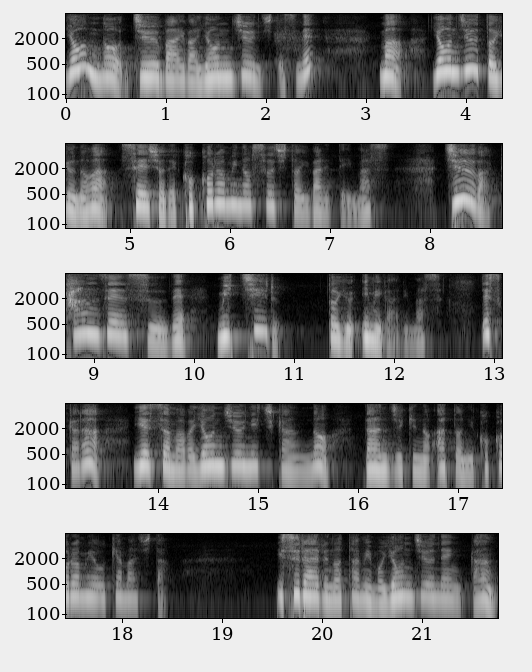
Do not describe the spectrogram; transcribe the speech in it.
4の10倍は40日ですね。まあ40というのは聖書で試みの数字と言われています。10は完全数で満ちるという意味があります。ですからイエス様は40日間の断食の後に試みを受けました。イスラエルの民も40年間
